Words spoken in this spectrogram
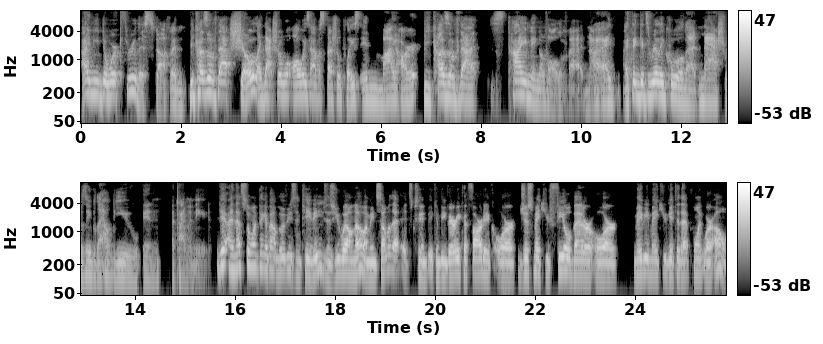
I need to work through this stuff. And because of that show, like that show will always have a special place in my heart because of that timing of all of that. And I I think it's really cool that MASH was able to help you in a time of need. Yeah, and that's the one thing about movies and TVs, as you well know. I mean, some of that it's it can be very cathartic, or just make you feel better, or maybe make you get to that point where, oh,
